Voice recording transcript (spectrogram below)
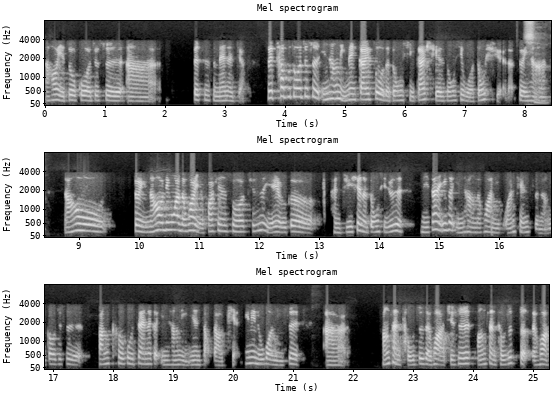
然后也做过就是啊 business manager。所以差不多就是银行里面该做的东西、该学的东西我都学了，对哈。然后对，然后另外的话也发现说，其实也有一个很局限的东西，就是。你在一个银行的话，你完全只能够就是帮客户在那个银行里面找到钱，因为如果你是啊房产投资的话，其实房产投资者的话，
